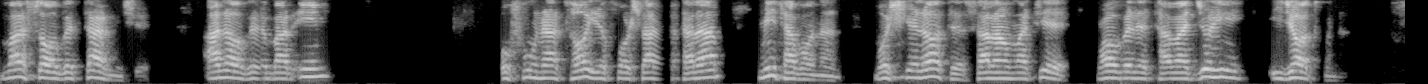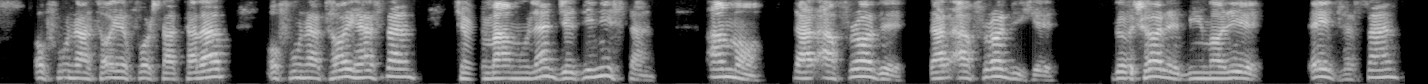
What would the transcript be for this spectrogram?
و ثابتتر میشه. علاوه بر این عفونت های فرصت طلب می توانند مشکلات سلامتی قابل توجهی ایجاد کنند. عفونت های فرصت طلب عفونت هایی هستند که معمولا جدی نیستند. اما در افراد در افرادی که دچار بیماری ایدز هستند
